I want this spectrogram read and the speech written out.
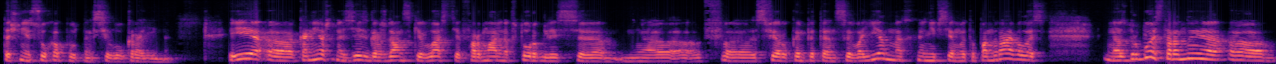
точнее сухопутных сил Украины. И, э, конечно, здесь гражданские власти формально вторглись э, э, в сферу компетенции военных, не всем это понравилось. А с другой стороны,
